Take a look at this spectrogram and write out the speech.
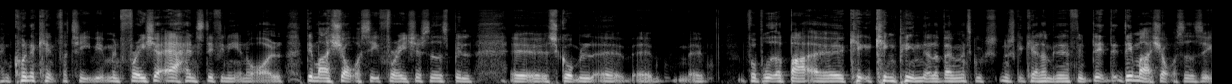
han kun er kendt fra tv, men Frasier er hans definerende rolle. Det er meget sjovt at se Frasier sidde og spille øh, skummel øh, øh, øh forbryder, bar, øh, Kingpin, eller hvad man skulle, nu skal kalde ham i den film. Det, det, det er meget sjovt at sidde og se.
